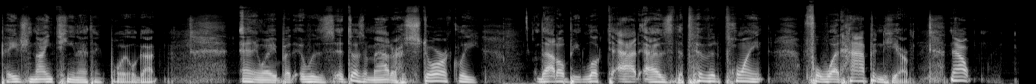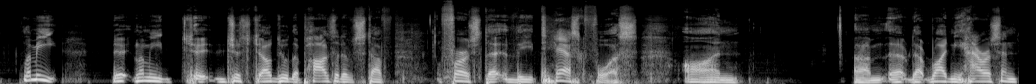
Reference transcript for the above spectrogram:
Page nineteen, I think Boyle got. Anyway, but it was. It doesn't matter historically. That'll be looked at as the pivot point for what happened here. Now, let me uh, let me uh, just. I'll do the positive stuff first. The the task force on um, that, that, Rodney Harrison,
